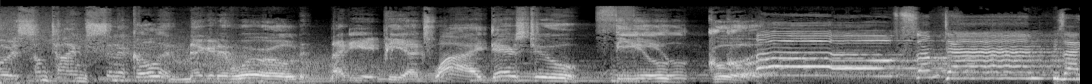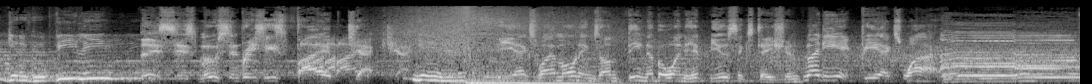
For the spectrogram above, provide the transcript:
Our sometimes cynical and negative world, 98PXY dares to feel good. Oh, sometimes I get a good feeling. This is Moose and Breezy's Vibe Check. Yeah. PXY mornings on the number one hit music station, 98PXY. Oh,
